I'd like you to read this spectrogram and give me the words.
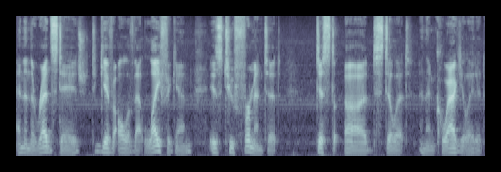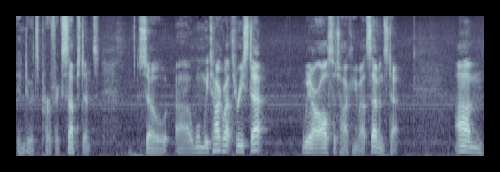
And then the red stage, to give all of that life again, is to ferment it, dist- uh, distill it, and then coagulate it into its perfect substance. So uh, when we talk about three step, we are also talking about seven step. Um,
